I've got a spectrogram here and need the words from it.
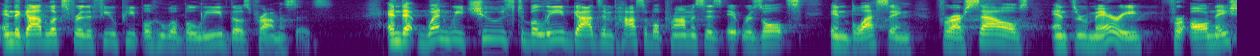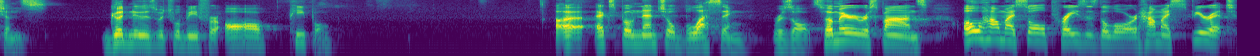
and that God looks for the few people who will believe those promises. And that when we choose to believe God's impossible promises, it results in blessing for ourselves and through Mary for all nations. Good news, which will be for all people. Uh, exponential blessing results. So Mary responds, Oh, how my soul praises the Lord, how my spirit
